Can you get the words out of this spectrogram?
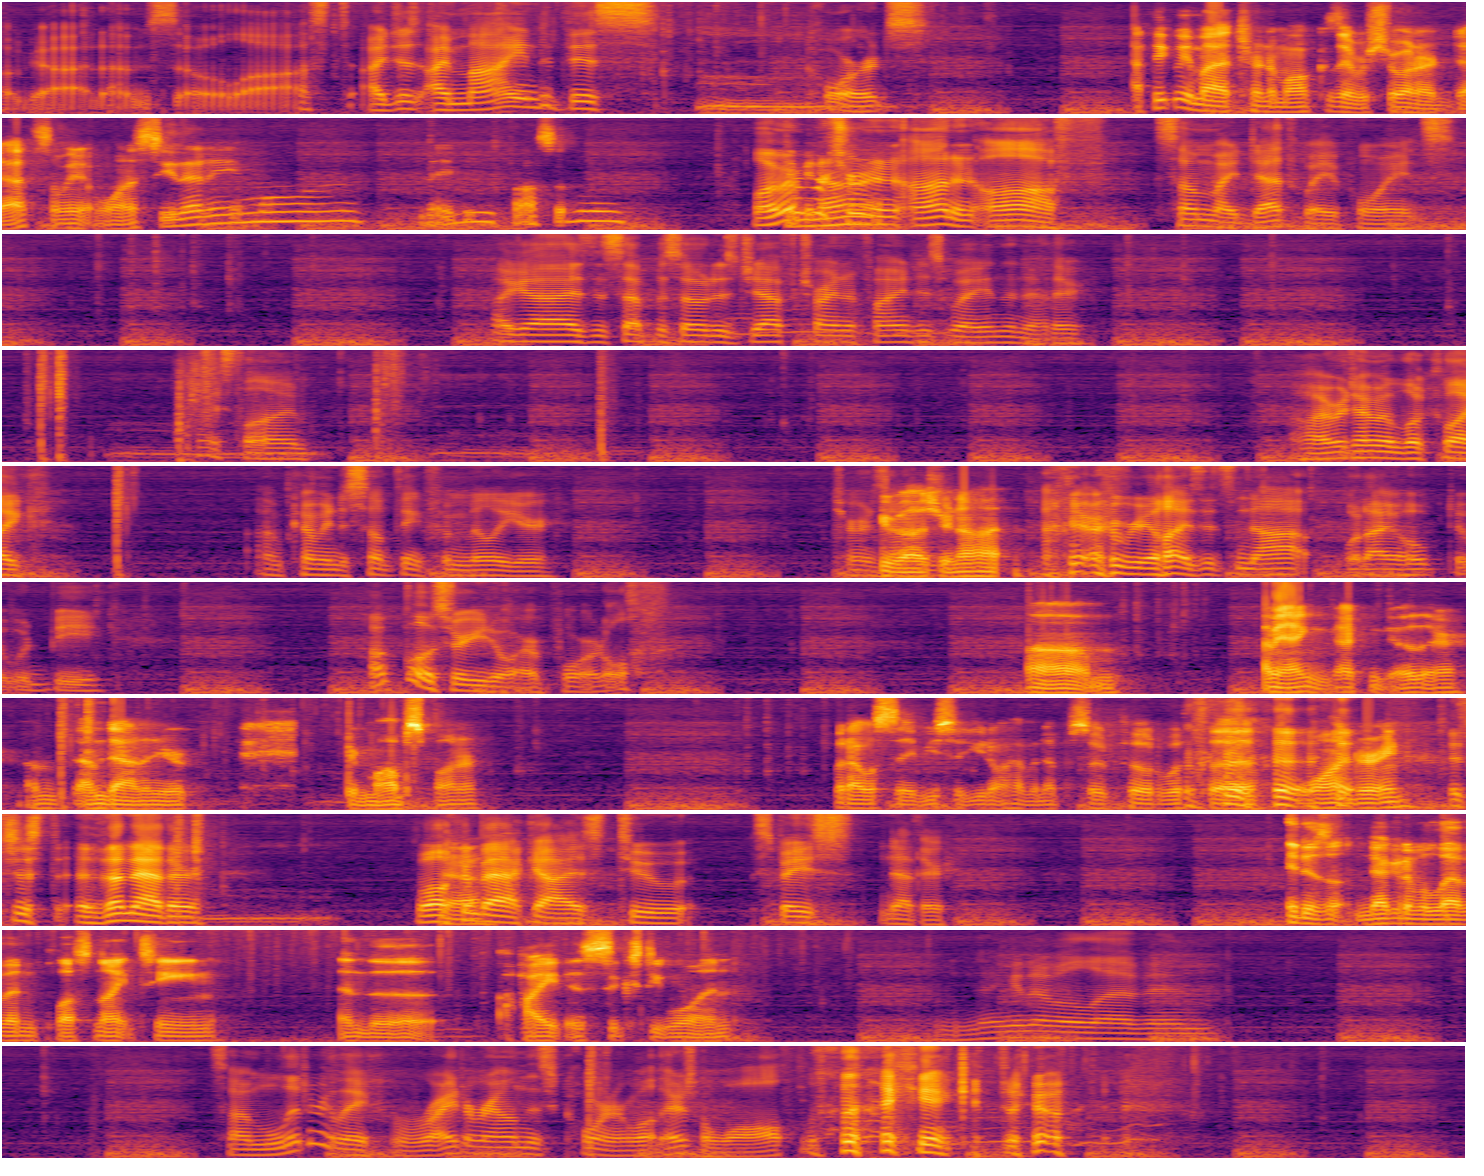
Oh god, I'm so lost. I just I mined this quartz. I think we might have turned them off because they were showing our deaths and we didn't want to see that anymore. Maybe, possibly. Well, I remember not. turning on and off some of my death waypoints. Hi guys, this episode is Jeff trying to find his way in the nether. Hi slime. Oh, every time I look like I'm coming to something familiar. Turns You out realize you're not. I realize it's not what I hoped it would be. How close are you to our portal? Um, I mean, I can I can go there. I'm I'm down in your your mob spawner. But I will save you so you don't have an episode filled with uh, wandering. It's just the Nether. Welcome Yeah. back, guys, to Space Nether. It is negative 11 plus 19, and the height is 61. Negative 11. So I'm literally like right around this corner. Well, there's a wall. I can't get through.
